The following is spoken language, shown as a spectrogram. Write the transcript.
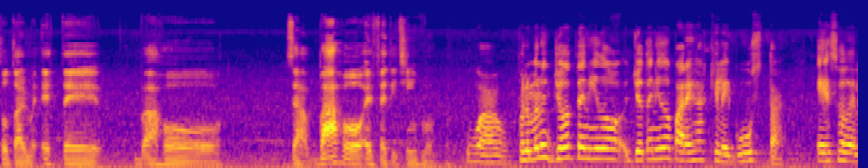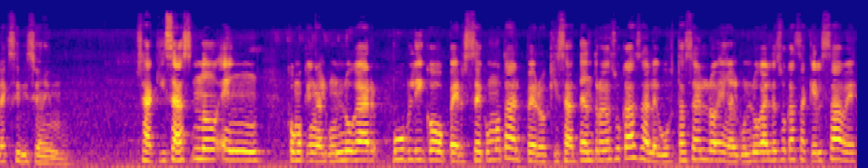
Totalmente, este, bajo, o sea, bajo el fetichismo. Wow. Por lo menos yo he tenido, yo he tenido parejas que les gusta eso del exhibicionismo. O sea, quizás no en como que en algún lugar público per se como tal, pero quizás dentro de su casa le gusta hacerlo en algún lugar de su casa que él sabe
